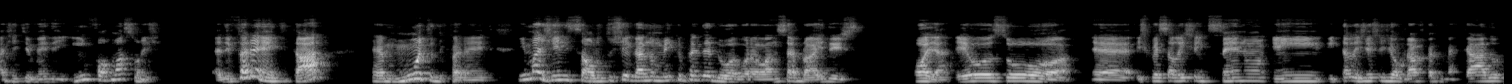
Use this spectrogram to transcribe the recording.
A gente vende informações. É diferente, tá? É muito diferente. Imagine, Saulo, tu chegar no microempreendedor agora lá no Sebrae e diz: Olha, eu sou é, especialista em sênior em inteligência geográfica de mercado,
